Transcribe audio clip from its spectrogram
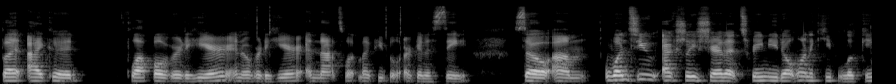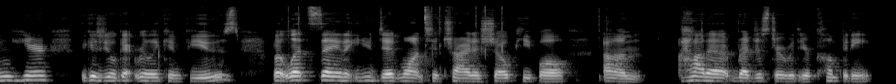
but I could flop over to here and over to here, and that's what my people are going to see. So um, once you actually share that screen, you don't want to keep looking here because you'll get really confused. But let's say that you did want to try to show people um, how to register with your company.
